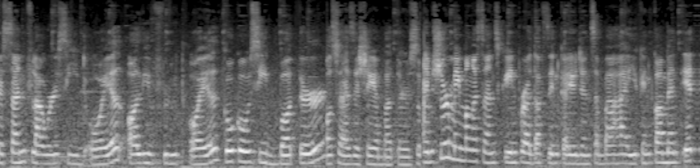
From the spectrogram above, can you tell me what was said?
the the sunflower seed oil, olive fruit oil, cocoa seed butter, also has a shea butter. So, I'm sure may mga sunscreen products din kayo dyan sa bahay. You can comment it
